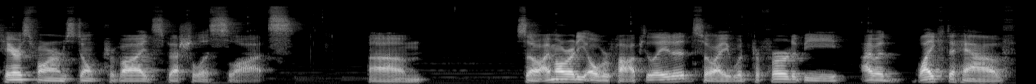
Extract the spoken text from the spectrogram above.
terrace farms don't provide specialist slots. Um, so I'm already overpopulated, so I would prefer to be, I would like to have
